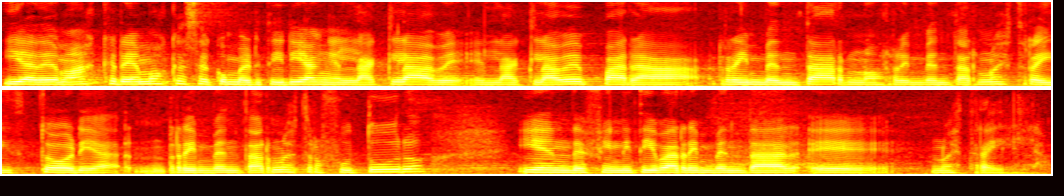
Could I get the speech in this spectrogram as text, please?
y además creemos que se convertirían en la clave, en la clave para reinventarnos, reinventar nuestra historia, reinventar nuestro futuro y en definitiva reinventar eh, nuestra isla.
